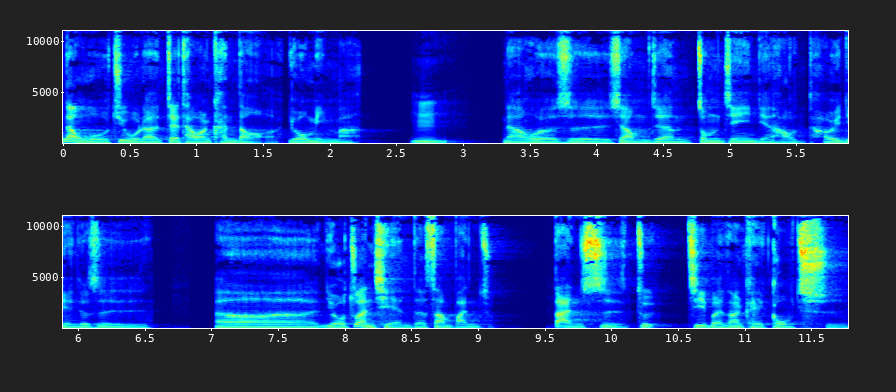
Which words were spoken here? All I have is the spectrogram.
那我据我来在台湾看到游民嘛，嗯那或者是像我们这样中间一点好好一点，就是呃有赚钱的上班族，但是就基本上可以够吃，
